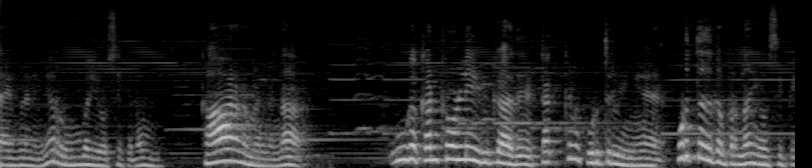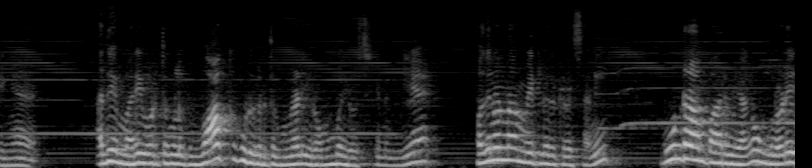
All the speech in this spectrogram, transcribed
டைமில் நீங்கள் ரொம்ப யோசிக்கணும். காரணம் என்னென்னா உங்கள் கண்ட்ரோல்லையும் இருக்காது. டக்குன்னு கொடுத்துருவீங்க. கொடுத்ததுக்கப்புறம் தான் யோசிப்பீங்க. அதே மாதிரி ஒருத்தவங்களுக்கு வாக்கு கொடுக்கறதுக்கு முன்னாடி ரொம்ப யோசிக்கணும். ஏன்? பதினொன்றாம் வீட்டில் இருக்கிற சனி மூன்றாம் பார்வையாக உங்களுடைய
